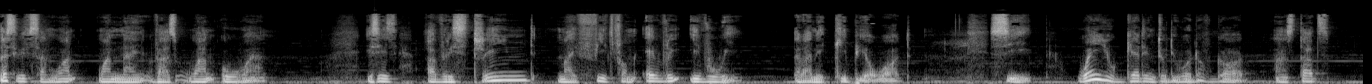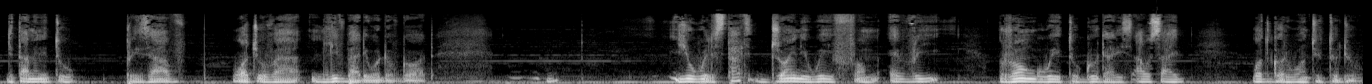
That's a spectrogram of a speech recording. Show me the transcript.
Let's read Psalm 119, verse 101. It says, I've restrained my feet from every evil way that I may keep your word. See, when you get into the word of God and start determining to preserve, watch over, live by the word of God, you will start drawing away from every wrong way to go that is outside what God wants you to do.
